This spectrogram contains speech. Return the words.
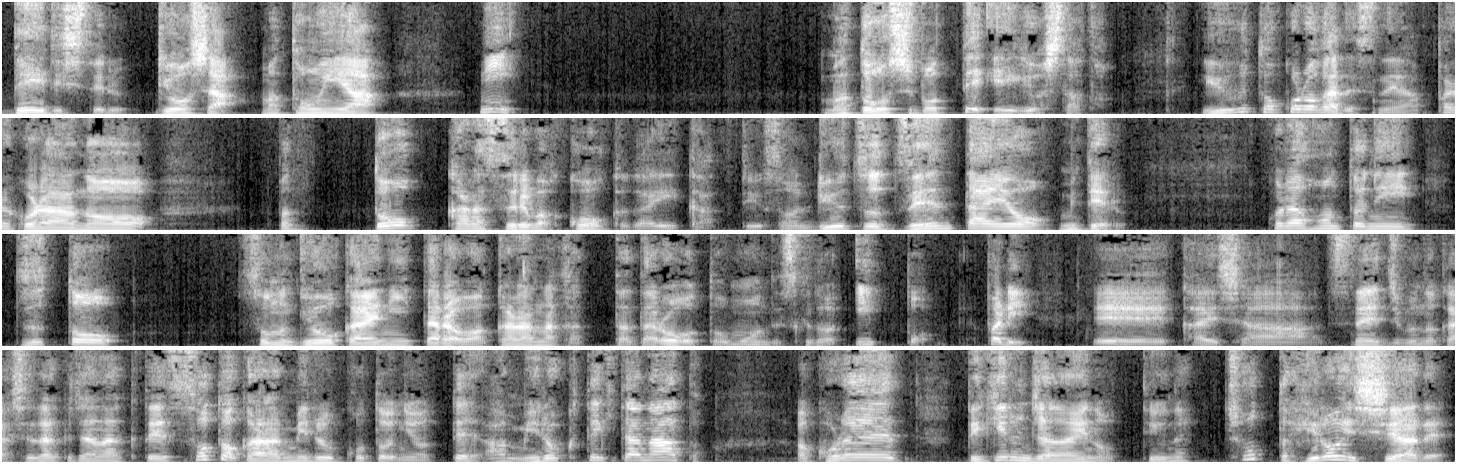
出入りしてる業者、まあ、問屋に的を絞って営業したというところがですね、やっぱりこれあの、どっからすれば効果がいいかっていうその流通全体を見てる。これは本当にずっとその業界にいたら分からなかっただろうと思うんですけど、一歩、やっぱり、えー会社ですね、自分の会社だけじゃなくて、外から見ることによって、あ、魅力的だなと。あ、これ、できるんじゃないのっていうね、ちょっと広い視野で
